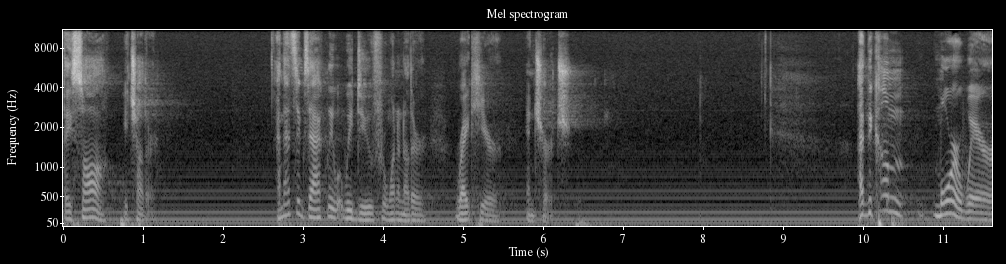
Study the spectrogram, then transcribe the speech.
They saw each other. And that's exactly what we do for one another right here in church. I've become more aware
